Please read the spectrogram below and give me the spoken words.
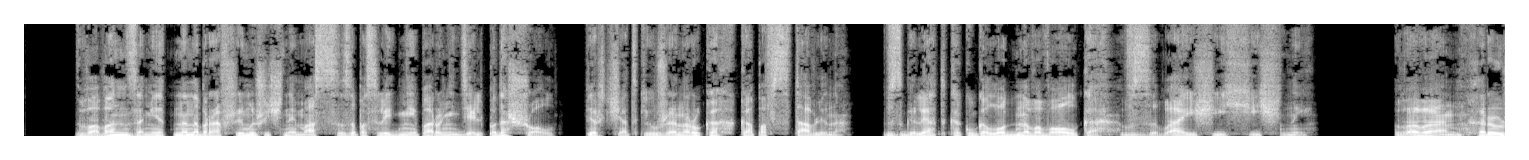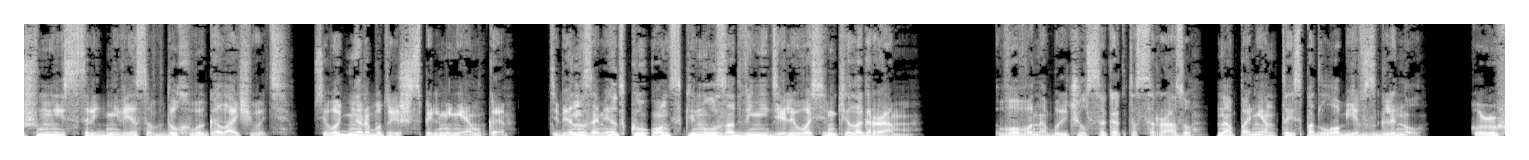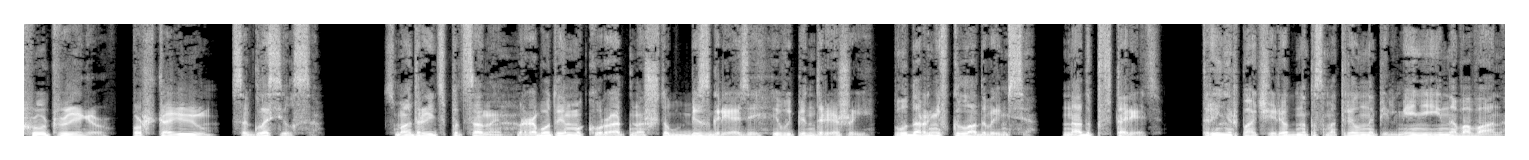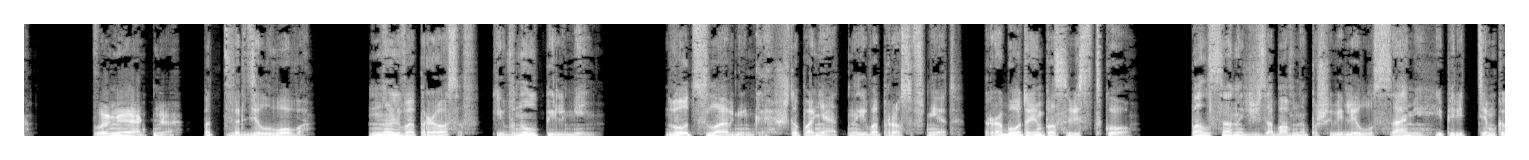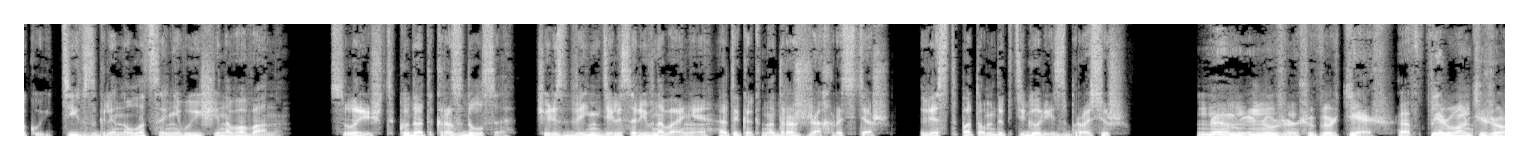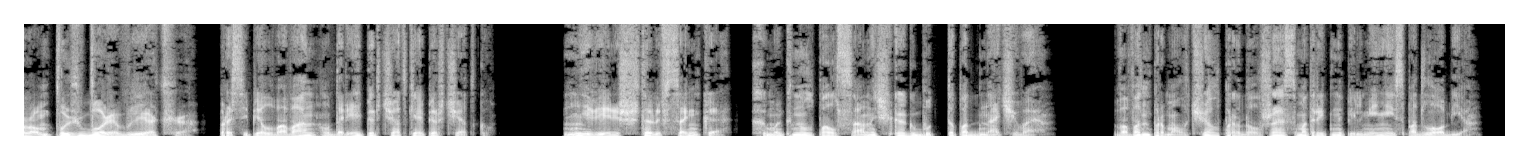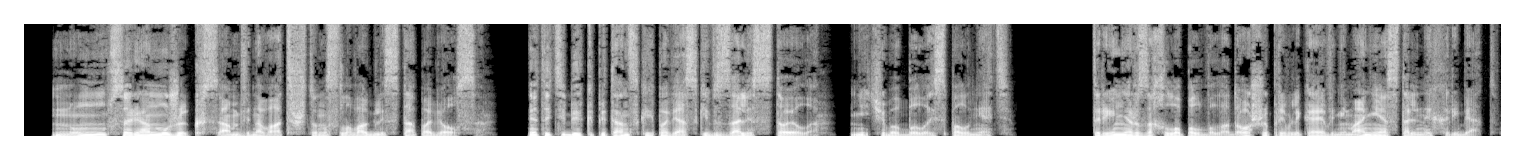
Вован, заметно набравший мышечной массы за последние пару недель, подошел. Перчатки уже на руках капа вставлено. Взгляд, как у голодного волка, взывающий хищный. «Вован, хорош мне из средневеса дух выколачивать. Сегодня работаешь с пельменянка. Тебе на заметку он скинул за две недели восемь килограмм». Вова набычился как-то сразу, на оппонента из-под лобья взглянул. «Хорошо, тренер, постоим», — согласился. «Смотрите, пацаны, работаем аккуратно, чтобы без грязи и выпендрежей. В удар не вкладываемся. Надо повторять». Тренер поочередно посмотрел на пельмени и на Вована. «Понятно», — подтвердил Вова. «Ноль вопросов», — кивнул пельмень. «Вот славненько, что понятно, и вопросов нет. Работаем по свистку». Пал Саныч забавно пошевелил усами и перед тем, как уйти, взглянул оценивающе на Вована. «Слышь, ты куда так раздулся? Через две недели соревнования, а ты как на дрожжах растешь. вес потом до категории сбросишь?» «Нам не нужен супертяж, а в первом тяжелом пусть Боря бьется», — просипел Вован, ударяя перчатки о перчатку. «Не веришь, что ли, в Санька?» — хмыкнул Пал Саныч, как будто подначивая. Вован промолчал, продолжая смотреть на пельмени из-под лобья. «Ну, сорян, мужик, сам виноват, что на слова глиста повелся. Это тебе капитанской повязки в зале стоило. Нечего было исполнять». Тренер захлопал в ладоши, привлекая внимание остальных ребят.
